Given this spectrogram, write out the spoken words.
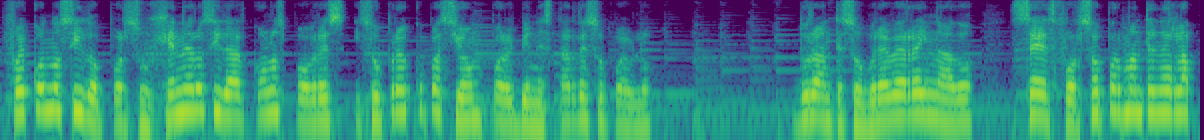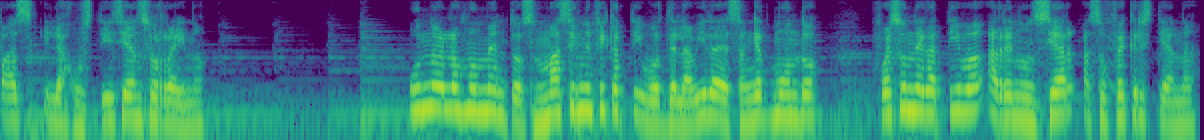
Fue conocido por su generosidad con los pobres y su preocupación por el bienestar de su pueblo. Durante su breve reinado, se esforzó por mantener la paz y la justicia en su reino uno de los momentos más significativos de la vida de San Edmundo fue su negativa a renunciar a su fe cristiana,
